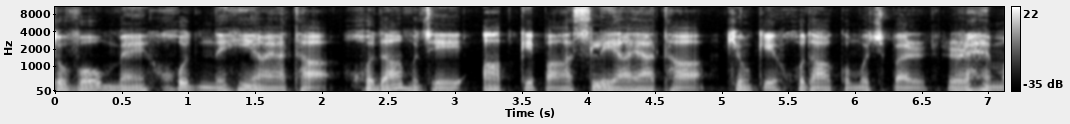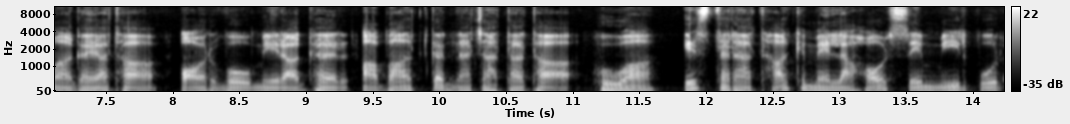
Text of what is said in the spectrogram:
तो वो मैं खुद नहीं आया था। खुदा मुझे आपके पास ले आया था, क्योंकि खुदा को मुझ पर रहम आ गया था, और वो मेरा घर आबाद करना चाहता था। हुआ इस तरह था कि मैं लाहौर से मीरपुर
